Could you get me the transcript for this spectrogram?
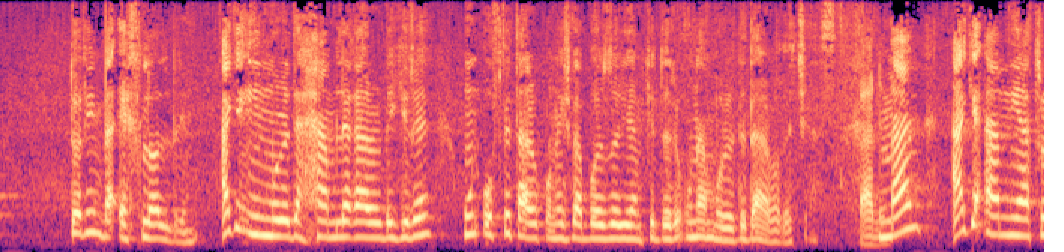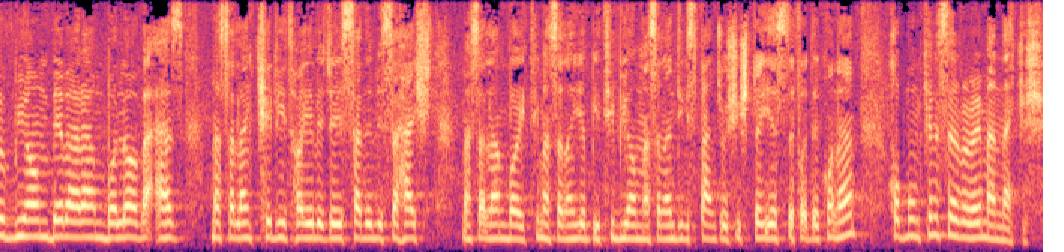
داریم و اخلال داریم. اگه این مورد حمله قرار بگیره اون افت تراکنش و بازاری هم که داره اونم مورد در واقع چی هست بله. من اگه امنیت رو بیام ببرم بالا و از مثلا کلید های به جای 128 مثلا بایتی مثلا یا بیتی بیام مثلا 256 تایی استفاده کنم خب ممکنه سرورهای من نکشه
